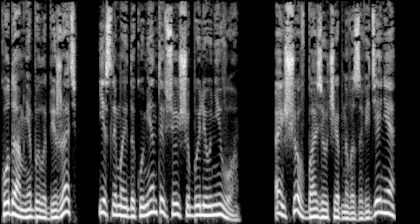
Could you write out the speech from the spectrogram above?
Куда мне было бежать, если мои документы все еще были у него? А еще в базе учебного заведения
